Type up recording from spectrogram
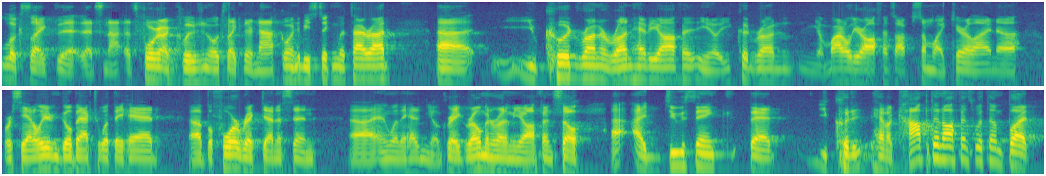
looks like that, that's not that's foregone conclusion. It looks like they're not going to be sticking with Tyrod. Uh, you could run a run heavy offense. You know, you could run you know model your offense off something like Carolina or Seattle. Even go back to what they had uh, before Rick Dennison uh, and when they had you know Greg Roman running the offense. So I, I do think that you could have a competent offense with them, but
